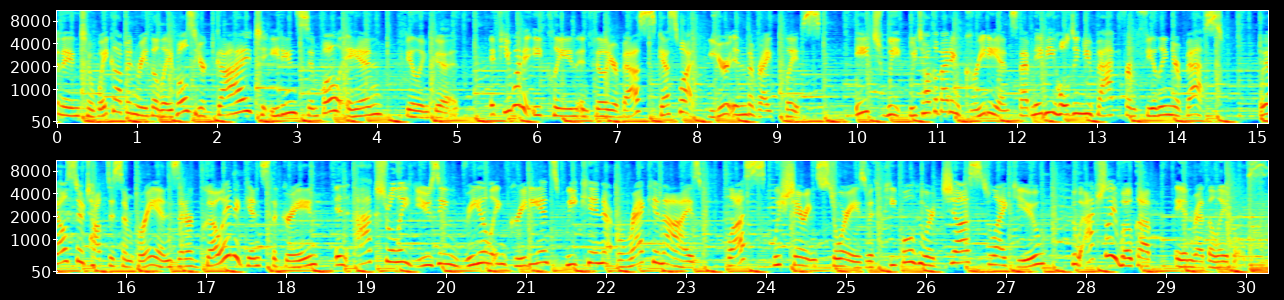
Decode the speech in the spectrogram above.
listening to Wake Up and Read the Labels, your guide to eating simple and feeling good. If you want to eat clean and feel your best, guess what? You're in the right place. Each week, we talk about ingredients that may be holding you back from feeling your best. We also talk to some brands that are going against the grain and actually using real ingredients we can recognize. Plus, we're sharing stories with people who are just like you, who actually woke up and read the labels.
